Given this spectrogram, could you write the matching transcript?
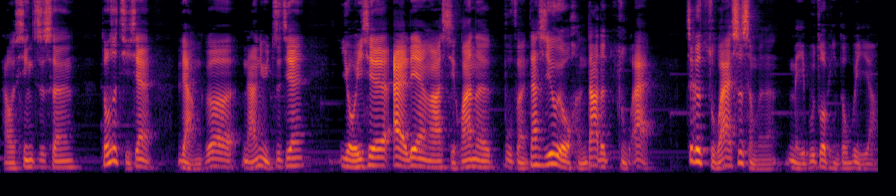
还有《心之声》，都是体现两个男女之间有一些爱恋啊、喜欢的部分，但是又有很大的阻碍，这个阻碍是什么呢？每一部作品都不一样。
